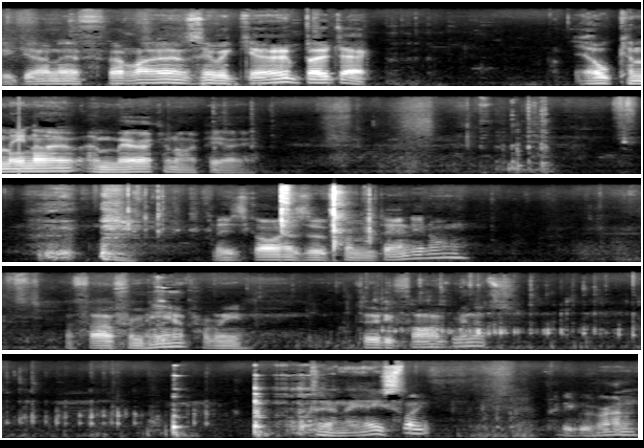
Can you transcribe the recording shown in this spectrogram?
You go there, fellas. Here we go. Bojak. El Camino American IPA. These guys are from Dandenong. Not far from here, probably 35 minutes. Down the Eastlink. Pretty good run.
